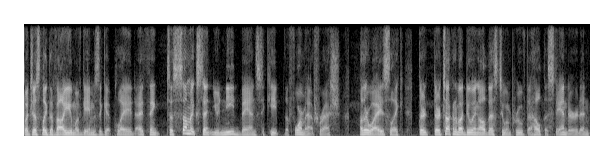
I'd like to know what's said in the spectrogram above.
But just like the volume of games that get played, I think to some extent you need bans to keep the format fresh. Otherwise, like they're they're talking about doing all this to improve the health of standard, and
